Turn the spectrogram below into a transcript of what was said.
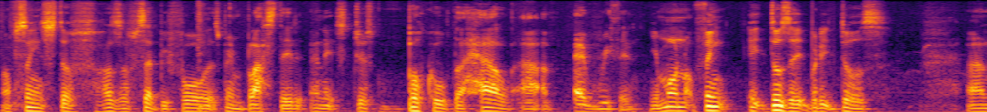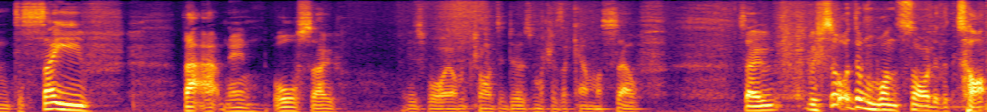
I've seen stuff, as I've said before, that's been blasted and it's just buckled the hell out of everything. You might not think it does it, but it does. And to save that happening also is why I'm trying to do as much as I can myself. So we've sort of done one side of the top,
